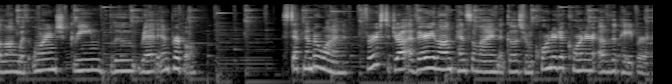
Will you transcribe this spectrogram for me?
along with orange, green, blue, red, and purple. Step number one, first draw a very long pencil line that goes from corner to corner of the paper.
